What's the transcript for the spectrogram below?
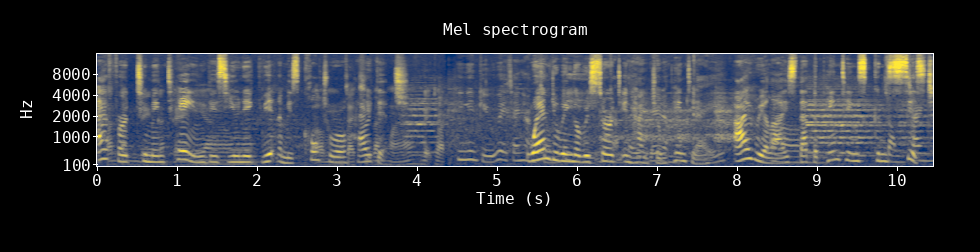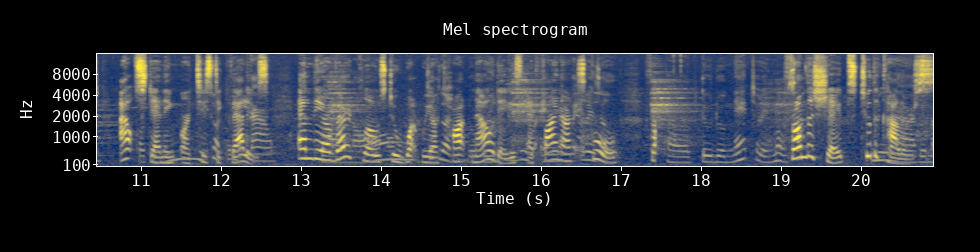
effort to maintain this unique Vietnamese cultural heritage. When doing a research in Hang Trong painting, I realized that the paintings consist outstanding artistic values, and they are very close to what we are taught nowadays at fine art school from the shapes to the colors.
